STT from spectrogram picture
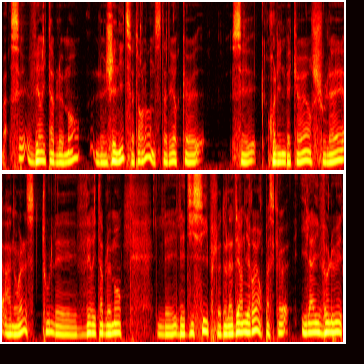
Bah, c'est véritablement le génie de Sutherland, c'est-à-dire que c'est Rollin Baker, Choulet, Anne Wells, tous les véritablement les, disciples de la dernière heure, parce que il a évolué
